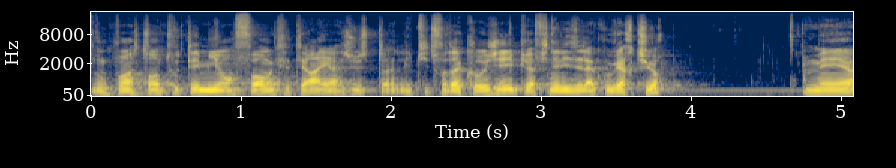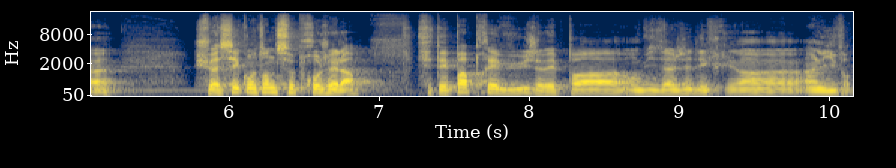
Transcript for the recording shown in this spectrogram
Donc pour l'instant, tout est mis en forme, etc. Il y a juste les petites fautes à corriger et puis à finaliser la couverture. Mais euh, je suis assez content de ce projet-là. C'était pas prévu, j'avais pas envisagé d'écrire un, livre.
